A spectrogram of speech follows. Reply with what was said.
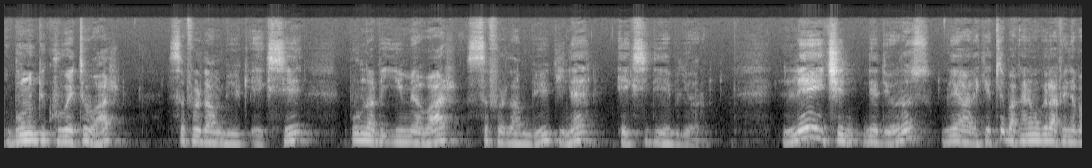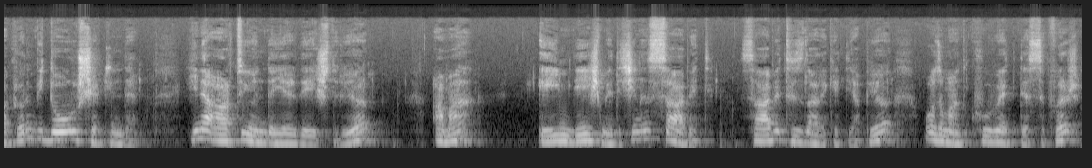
bunun bir kuvveti var. Sıfırdan büyük eksi. Bunda bir ivme var. Sıfırdan büyük yine eksi diyebiliyorum. L için ne diyoruz? L hareketli. Bakın hemen grafiğine bakıyorum. Bir doğru şeklinde. Yine artı yönde yer değiştiriyor. Ama eğim değişmediği için hız sabit. Sabit hızla hareket yapıyor. O zaman kuvvet de sıfır,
